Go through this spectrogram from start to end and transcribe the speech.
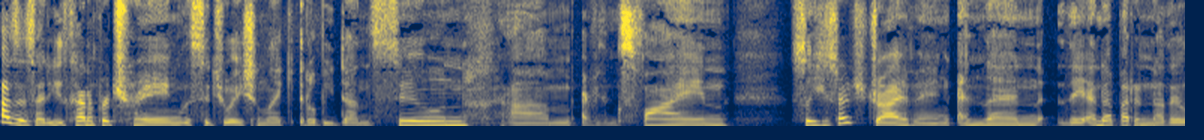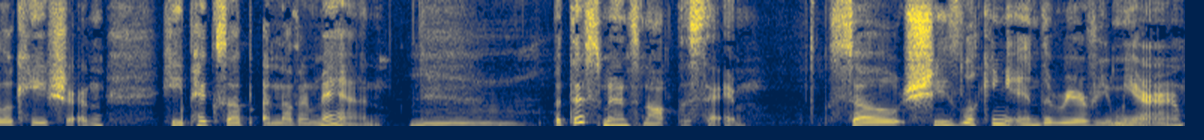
as I said, he's kind of portraying the situation like it'll be done soon, um, everything's fine. So he starts driving, and then they end up at another location. He picks up another man, but this man's not the same. So she's looking in the rearview mirror,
